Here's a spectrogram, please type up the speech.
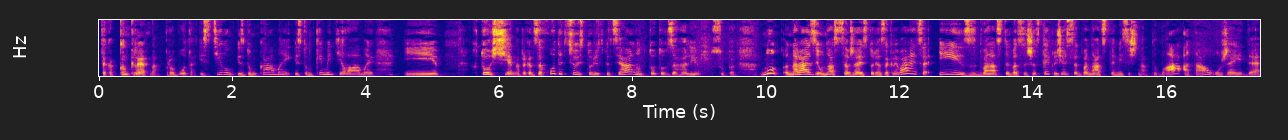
Така конкретна робота із тілом, із думками, із тонкими тілами. І хто ще, наприклад, заходить в цю історію спеціально, то то взагалі супер. Ну, наразі у нас ця вже історія закривається, і з 12-26 включається 12-місячна доба, а там вже йде.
